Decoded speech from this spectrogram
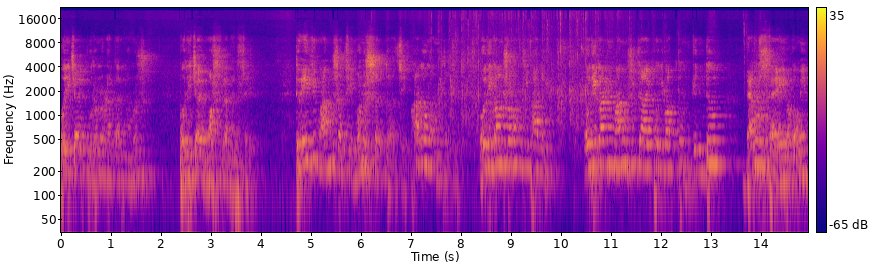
পরিচয় পুরনো ঢাকার মানুষ, পরিচয় মশলা ব্যবসায়ী। তো এই যে মানুষ আছে, মনুষ্যত্ব আছে, ভালো মানুষ আছে অধিকাংশ মানুষই ভালো অধিকাংশ মানুষই চায় পরিবর্তন, কিন্তু ব্যবস্থা এরকমের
